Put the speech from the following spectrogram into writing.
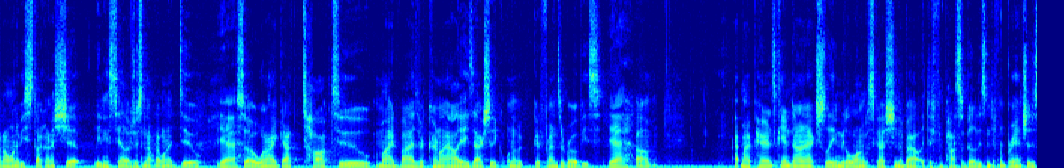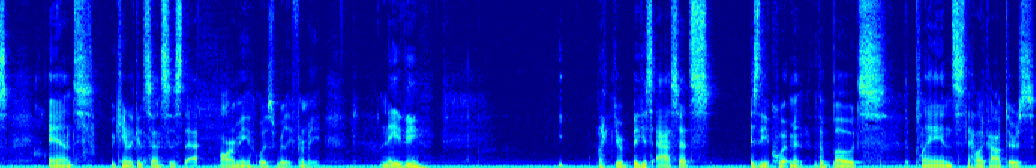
I don't want to be stuck on a ship leading sailors. Just not what I want to do. Yeah. So when I got to talk to my advisor, Colonel Ali, he's actually one of the good friends of Robie's. Yeah. Um, my parents came down actually and we had a long discussion about like, different possibilities and different branches, and we came to the consensus that Army was really for me. Navy, like your biggest assets is the equipment, the boats, the planes, the helicopters,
